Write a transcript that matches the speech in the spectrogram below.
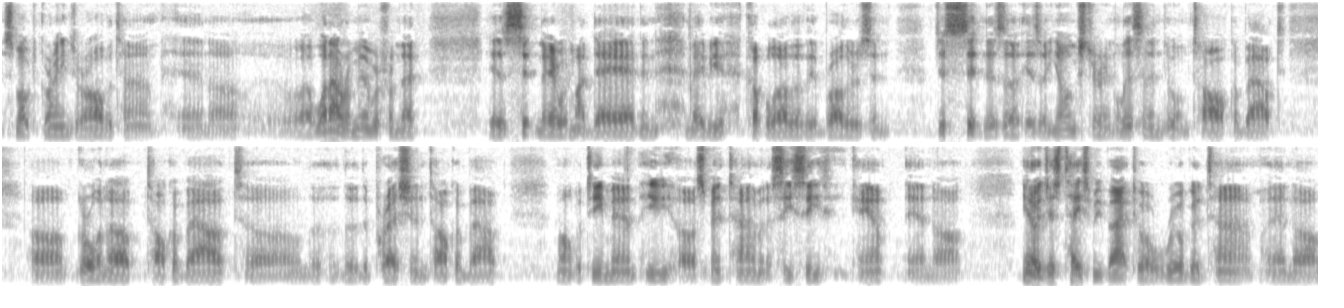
smoked Granger all the time. And uh, what I remember from that is sitting there with my dad and maybe a couple other the brothers, and just sitting as a as a youngster and listening to him talk about. Uh, growing up, talk about uh, the, the depression, talk about uncle T man, he uh, spent time in a CC camp, and uh, you know, it just takes me back to a real good time. And uh,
